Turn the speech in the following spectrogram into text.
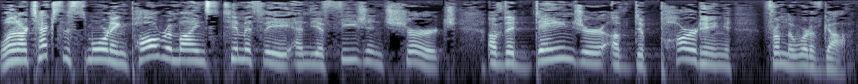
Well, in our text this morning, Paul reminds Timothy and the Ephesian church of the danger of departing from the Word of God.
